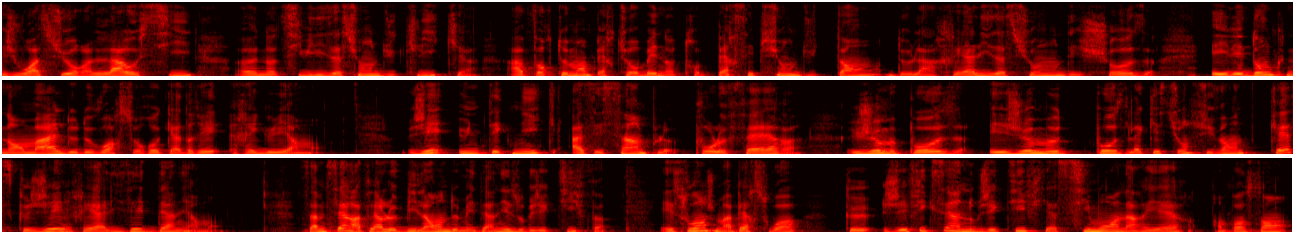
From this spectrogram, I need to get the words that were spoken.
Et je vous rassure, là aussi, euh, notre civilisation du clic a fortement perturbé notre perception du temps, de la réalisation des choses, et il est donc normal de devoir se recadrer régulièrement. J'ai une technique assez simple pour le faire. Je me pose et je me pose la question suivante, qu'est-ce que j'ai réalisé dernièrement? Ça me sert à faire le bilan de mes derniers objectifs, et souvent je m'aperçois que j'ai fixé un objectif il y a six mois en arrière en pensant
